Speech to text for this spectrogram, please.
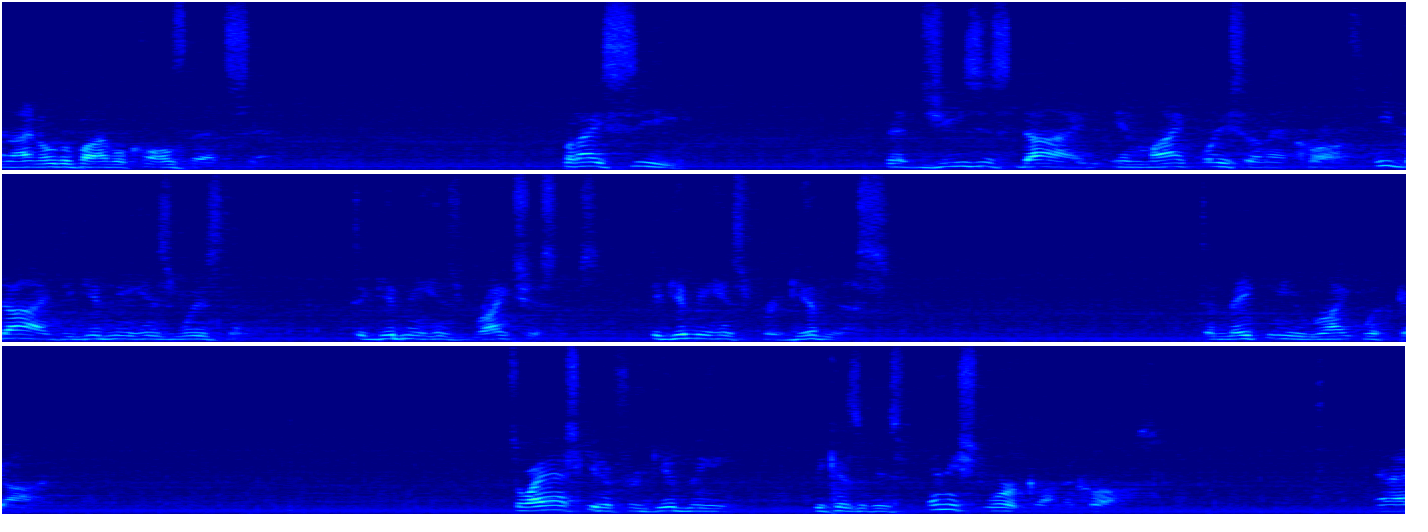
And I know the Bible calls that sin. But I see that Jesus died in my place on that cross. He died to give me his wisdom, to give me his righteousness, to give me his forgiveness, to make me right with God. So I ask you to forgive me because of his finished work on the cross. And I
